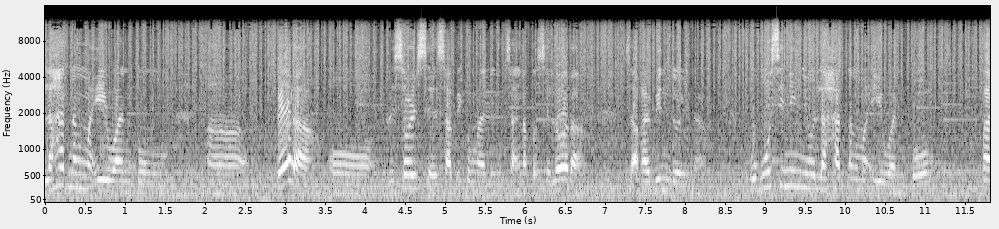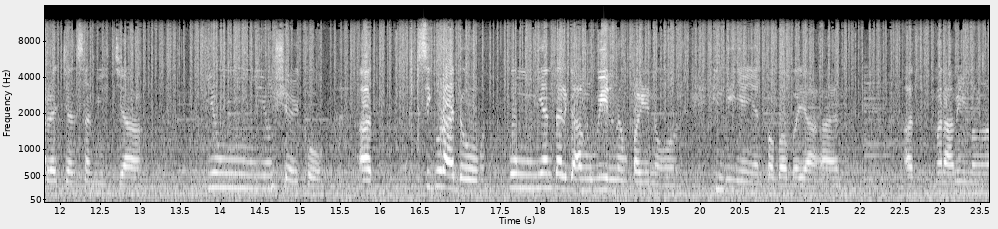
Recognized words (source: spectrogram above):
lahat ng maiwan kong ah, pera o resources, sabi ko nga din sa anak ko si Laura, sa Carbidoy na, ubusin ninyo lahat ng maiwan ko para dyan sa media. Yung, yung share ko. At sigurado, kung yan talaga ang will ng Panginoon, hindi niya yan pababayaan. At maraming mga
